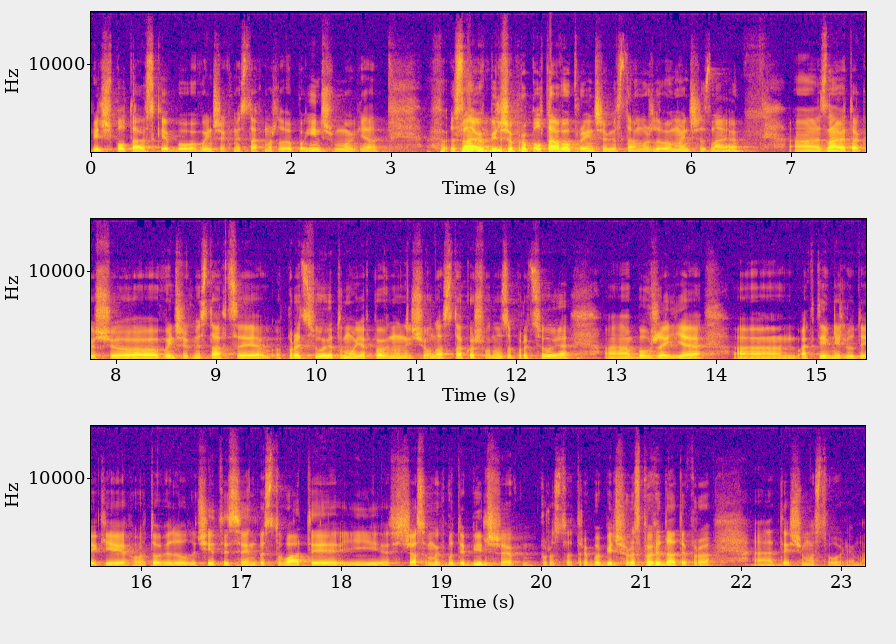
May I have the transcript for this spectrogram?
більш полтавське, бо в інших містах можливо по-іншому. Я знаю більше про Полтаву, про інші міста, можливо, менше знаю. Знаю також, що в інших містах це працює, тому я впевнений, що у нас також воно запрацює, е, бо вже є е, активні люди, які готові долучитися, інвестувати, і з часом їх буде більше. Просто треба більше розповідати про е, те, що ми створюємо.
